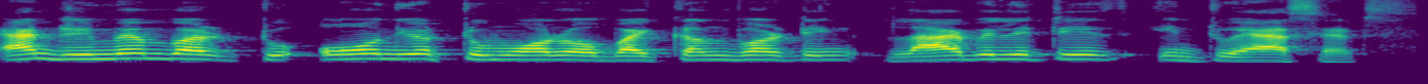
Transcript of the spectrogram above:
And remember to own your tomorrow by converting liabilities into assets.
